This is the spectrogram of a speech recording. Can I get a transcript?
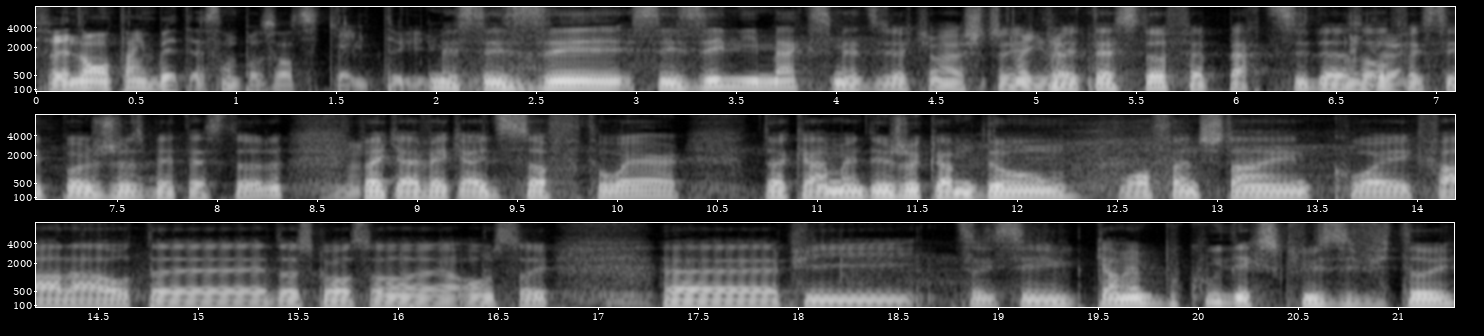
Ça fait longtemps que Bethesda n'a pas sorti de qualité. là. Mais c'est Zé- Zenimax Media qui ont. Exact. Bethesda fait partie Exact. autres. Fait que c'est pas juste Bethesda. là. Fait qu'avec ID Software, t'as quand même des jeux comme Doom, Wolfenstein, Quake, Fallout, euh, Elder Scrolls, on, euh, on le sait. Euh, puis, c'est quand même beaucoup d'exclusivités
